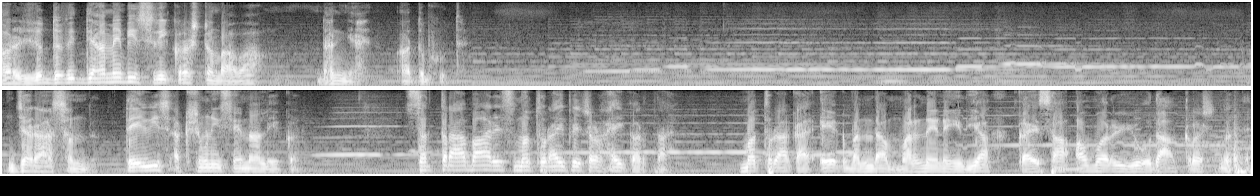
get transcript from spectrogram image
और युद्ध विद्या में भी श्री कृष्ण बाबा धन्य है, अद्भुत है। जरासंध तेईस अक्षुणी सेना लेकर। सत्रह बार इस मथुराई पे चढ़ाई करता है। मथुरा का एक बंदा मरने नहीं दिया, कैसा अमर योद्धा कृष्ण है।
